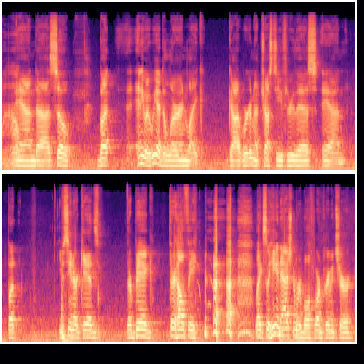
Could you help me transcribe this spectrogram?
Wow. And uh, so, but anyway, we had to learn like, God, we're gonna trust you through this, and but you've seen our kids, they're big, they're healthy. like so, he and Ashton were both born premature,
